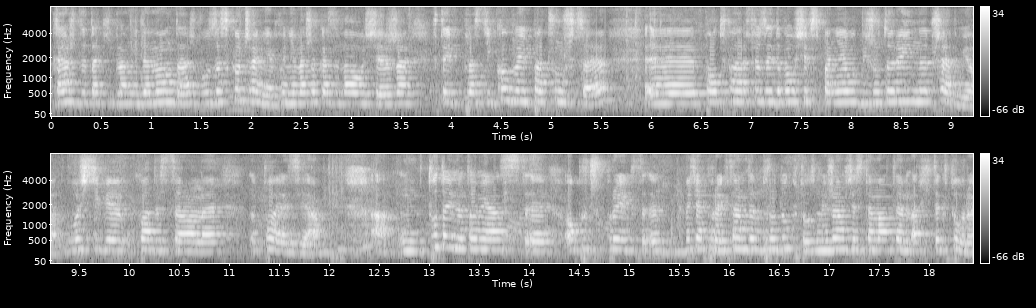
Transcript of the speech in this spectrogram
Każdy taki dla mnie demontaż był zaskoczeniem, ponieważ okazywało się, że w tej plastikowej paczuszce e, po otwarciu znajdował się wspaniały biżuteryjny przedmiot, właściwie układy scalone, no, poezja. A tutaj natomiast e, oprócz projekt, e, bycia projektantem produktu zmierzałam się z tematem architektury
